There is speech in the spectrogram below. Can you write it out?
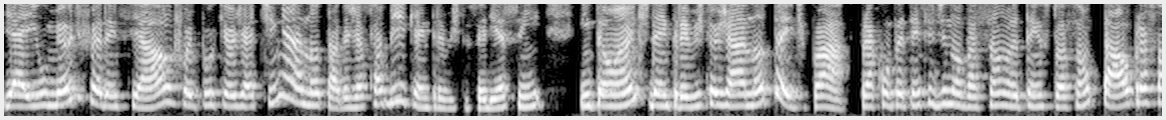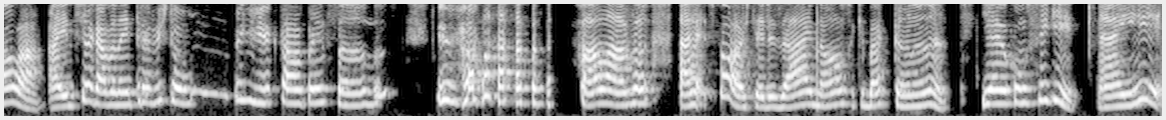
E aí o meu diferencial foi porque eu já tinha anotado, eu já sabia que a entrevista seria assim. Então, antes da entrevista, eu já anotei, tipo, ah, para competência de inovação, eu tenho situação tal para falar. Aí chegava na entrevista, eu hum, fingia que estava pensando e falava. Falava a resposta. Eles, ai, nossa, que bacana, né? E aí eu consegui. Aí,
